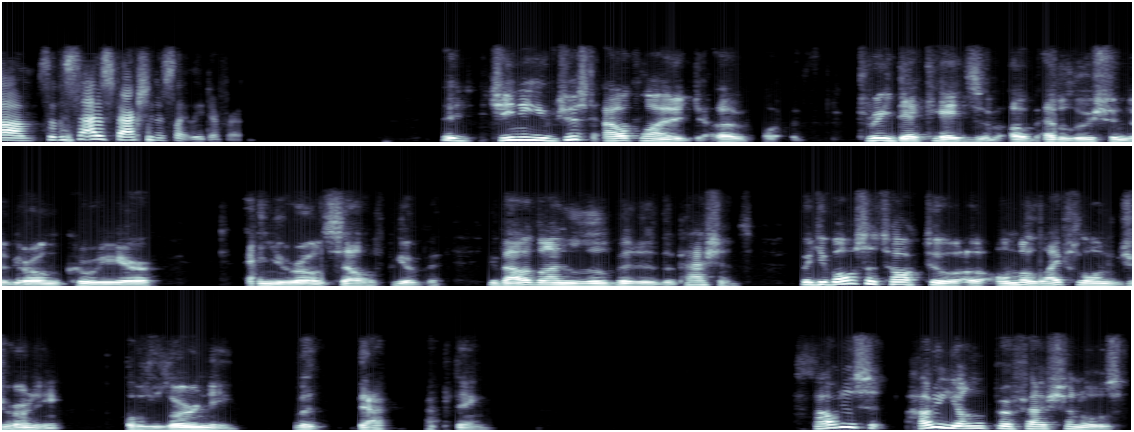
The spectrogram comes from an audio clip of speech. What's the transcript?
um, so the satisfaction is slightly different. Jeannie, you've just outlined uh, three decades of, of, evolution of your own career and your own self. You've, you've outlined a little bit of the passions, but you've also talked to a, almost a lifelong journey of learning, of adapting. How does how do young professionals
